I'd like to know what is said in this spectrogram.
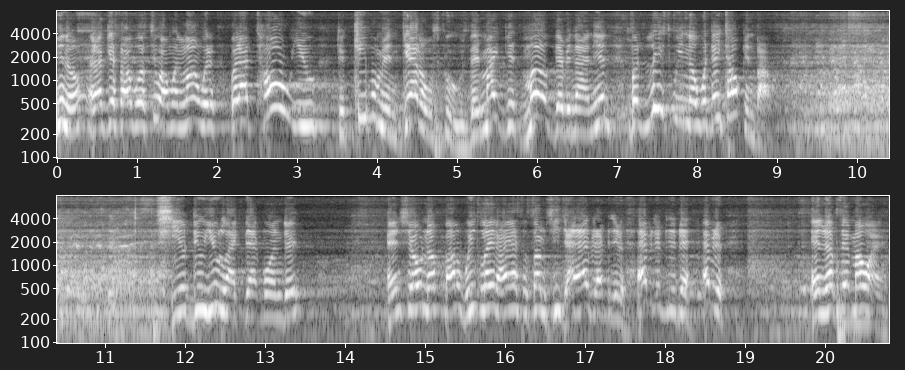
You know, and I guess I was too. I went along with it. But I told you to keep them in ghetto schools. They might get mugged every now and then, but at least we know what they're talking about. She'll do you like that one day. And sure enough, about a week later, I asked her something. She ended up upset my wife.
